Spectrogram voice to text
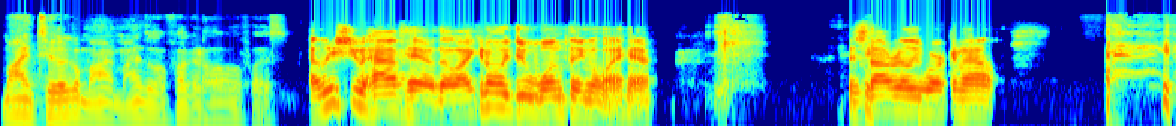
Mine too. Look at mine. Mine's all fucking all over the place. At least you have hair, though. I can only do one thing with my hair. It's not really working out.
